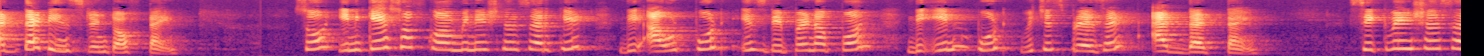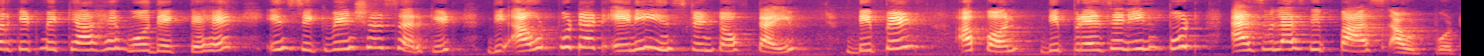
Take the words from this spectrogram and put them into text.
at that instant of time. So, in case of combinational circuit, the output is depend upon the input which is present at that time. Sequential circuit में क्या है वो देखते हैं In sequential circuit, the output at any instant of time depend upon the present input as well as the past output.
